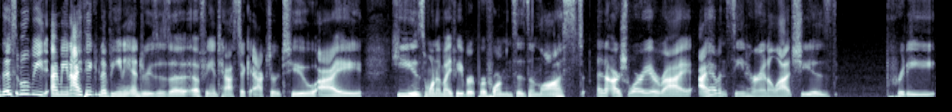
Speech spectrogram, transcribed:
this movie. I mean, I think Naveen Andrews is a, a fantastic actor too. I he is one of my favorite performances in Lost. And Aishwarya Rai, I haven't seen her in a lot. She is pretty.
